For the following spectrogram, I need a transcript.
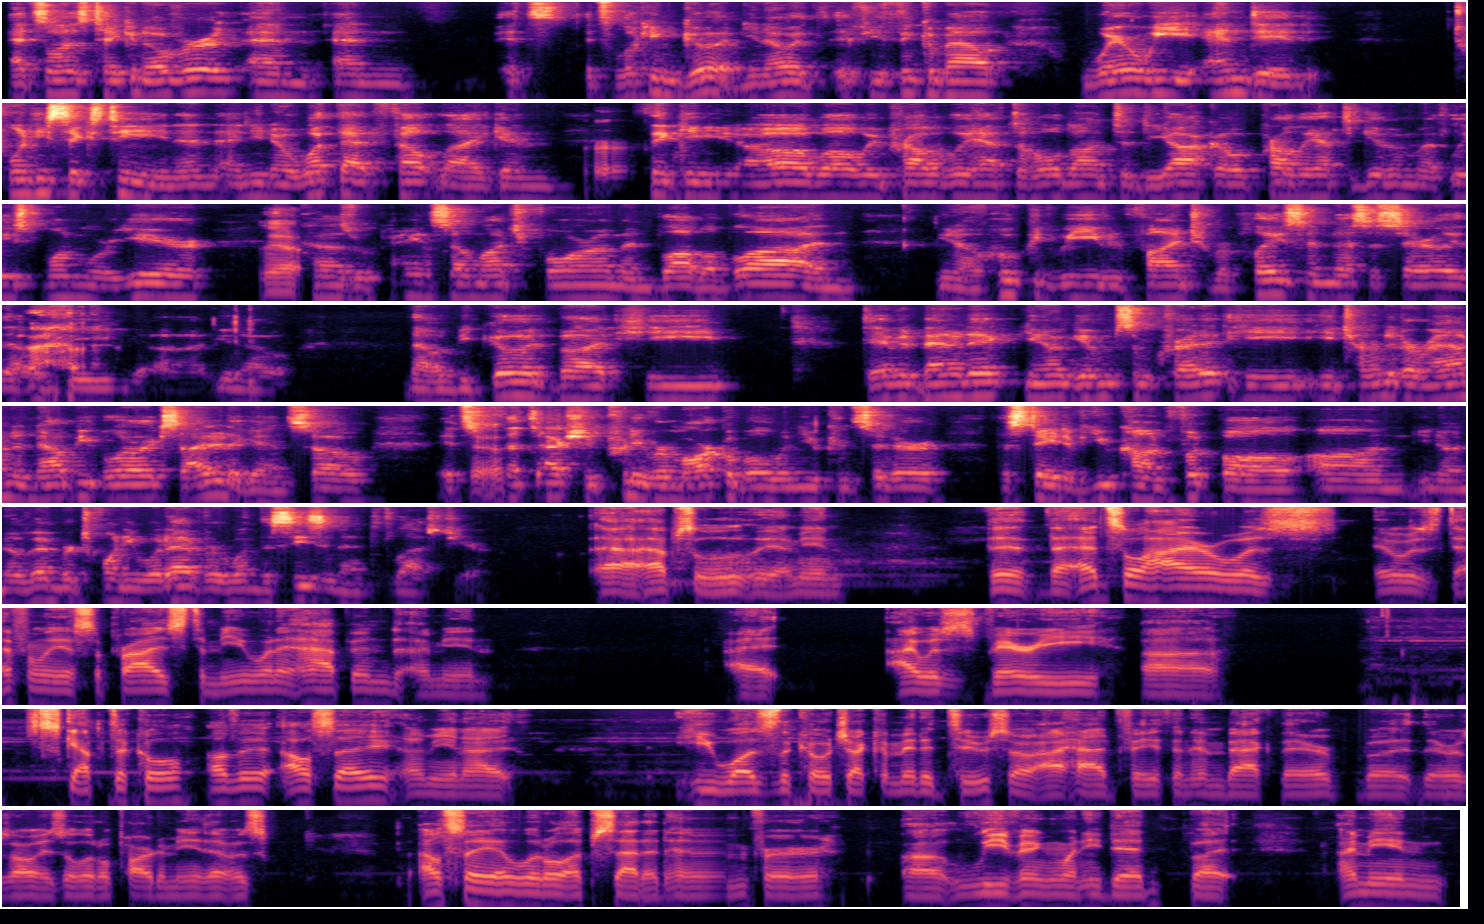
Edsall has taken over, and and it's it's looking good. You know, if you think about where we ended 2016 and and you know what that felt like and thinking you know oh well we probably have to hold on to Diaco probably have to give him at least one more year Yeah. because we're paying so much for him and blah blah blah. And you know who could we even find to replace him necessarily? That would be uh, you know that would be good. But he David Benedict you know give him some credit. He he turned it around and now people are excited again. So it's Yeah. that's actually pretty remarkable when you consider the state of UConn football on you know November 20 whatever when the season ended last year. Yeah, absolutely. I mean, the the Edsall hire was it was definitely a surprise to me when it happened. I mean, I I was very uh, skeptical of it. I'll say. I mean, I he was the coach I committed to, so I had faith in him back there. But there was always a little part of me that was, I'll say, a little upset at him for uh, leaving when he did. But I mean,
